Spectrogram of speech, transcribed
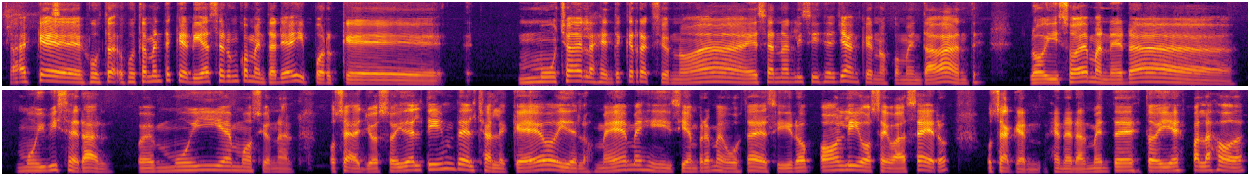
Sabes que justamente quería hacer un comentario ahí porque mucha de la gente que reaccionó a ese análisis de Jan que nos comentaba antes, lo hizo de manera muy visceral, fue muy emocional. O sea, yo soy del team del chalequeo y de los memes y siempre me gusta decir only o se va a cero. O sea que generalmente estoy es para la joda,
